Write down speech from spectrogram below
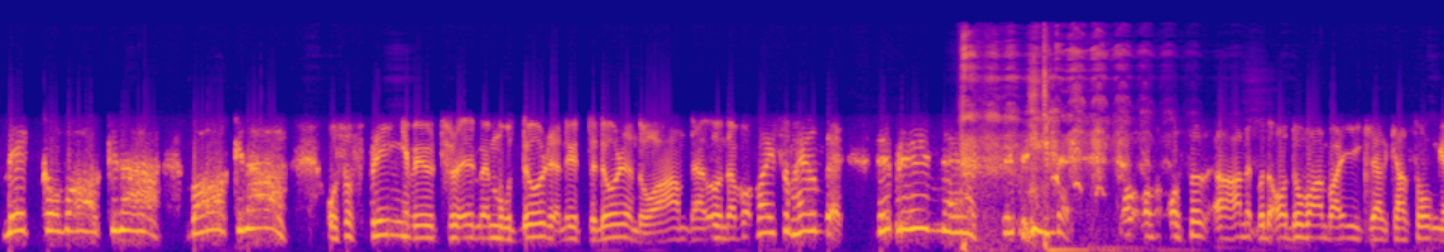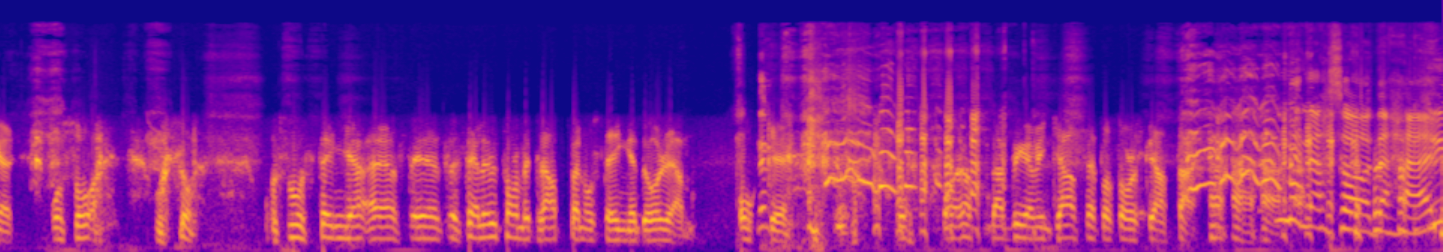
Mikko vakna! Vakna! Och så springer vi ut eh, mot dörren, ytterdörren då och han undrar vad, vad är det som händer? Det brinner! Det brinner! och, och, och, så, eh, han, och då var han bara iklädd kalsonger och så, och så, och så stänger, jag, ställer ut honom i trappen och stänger dörren. Och, eh, och, och öppnar brevinkastet och står och skrattar. men alltså det här är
